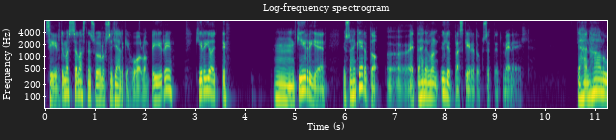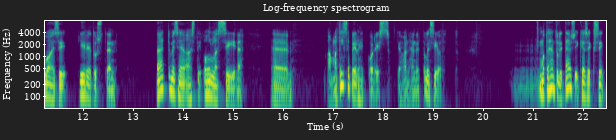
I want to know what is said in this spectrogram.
siirtymässä lastensuojelussa jälkihuollon piiriin, kirjoitti mm, kirjeen, jossa hän kertoi, että hänellä on ylioppilaskirjoitukset nyt meneillään. Ja hän haluaisi kirjoitusten päättymiseen asti olla siinä ö, ammatillisessa perhekodissa, johon hänet oli sijoitettu. Mm, mutta hän tuli täysikäiseksi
